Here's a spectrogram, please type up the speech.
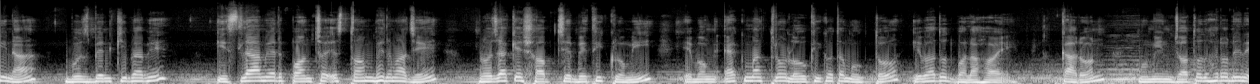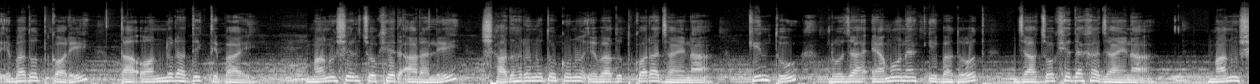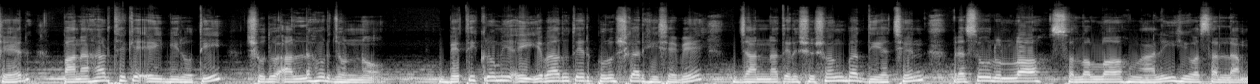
কিনা বুঝবেন কীভাবে? ইসলামের পঞ্চস্তম্ভের মাঝে রোজাকে সবচেয়ে ব্যতিক্রমী এবং একমাত্র লৌকিকতা মুক্ত ইবাদত বলা হয়। কারণ, মুমিন যত ধরনের ইবাদত করে, তা অন্যরা দেখতে পায়। মানুষের চোখের আড়ালে সাধারণত কোনো ইবাদত করা যায় না। কিন্তু রোজা এমন এক ইবাদত যা চোখে দেখা যায় না। মানুষের পানাহার থেকে এই বিরতি শুধু আল্লাহর জন্য। ব্যতিক্রমী এই ইবাদতের পুরস্কার হিসেবে জান্নাতের সুসংবাদ দিয়েছেন রসুল্লাহ সাল্লাহ আলিহি ওয়াসাল্লাম।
